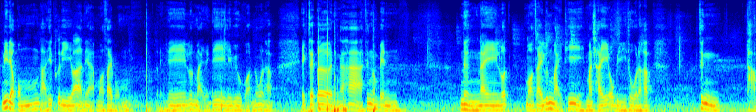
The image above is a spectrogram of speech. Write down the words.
อันนี้เดี๋ยวผมสาธิตพอดีว่าเนี่ยมอไซค์ผมนี้รุ่นใหม่อย่างที่รีวิวก่อนนู่นครับ Exciter 155ซึ่งมันเป็น หนึ่งในรถมอไซค์รุ่นใหม่ที่มาใช้ OBD2 แล้วครับ ซึ่งถาม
